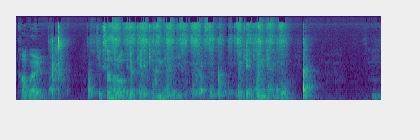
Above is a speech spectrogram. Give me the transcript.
컵을 직선으로 이렇게 이렇게 하는 게 아니에요. 이렇게 이렇게 하는 게 아니고 음,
